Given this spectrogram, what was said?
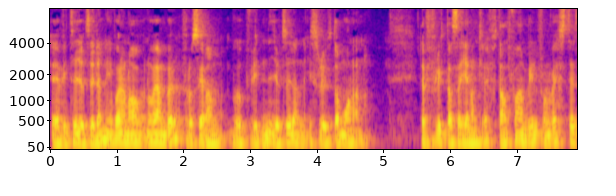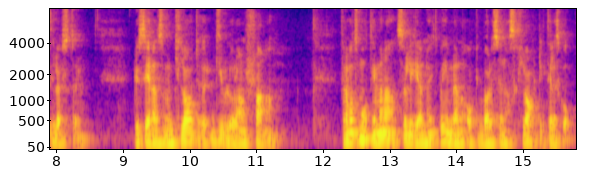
vid vid tiotiden i början av november för att sedan gå upp vid niotiden i slutet av månaden. Den förflyttar sig genom kräftans stjärnbild från väster till öster. Du ser den som en klart gulorange stjärna. Framåt småtimmarna så ligger den högt på himlen och bör synas klart i teleskop.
